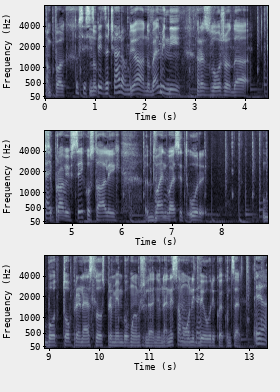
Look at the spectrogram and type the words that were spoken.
Ampak To si si no, spet začaral, ne? Ja, noben mi ni razložil, da Kaj se to? pravi vseh ostalih 22 ur. Bo to prineslo spremembo v mojem življenju, ne, ne samo okay. oni dve uri, ko je koncert. Ja,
